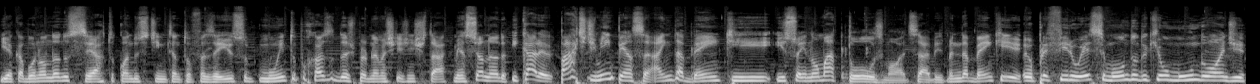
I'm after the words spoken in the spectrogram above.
E acabou não dando certo quando o Steam tentou fazer isso, muito por causa dos problemas que a gente tá mencionando. E, cara, parte de mim pensa, ainda bem que isso não matou os mods, sabe? Ainda bem que eu prefiro esse mundo do que um mundo onde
